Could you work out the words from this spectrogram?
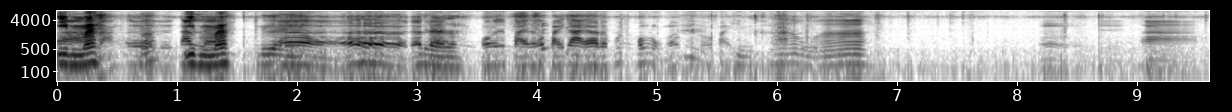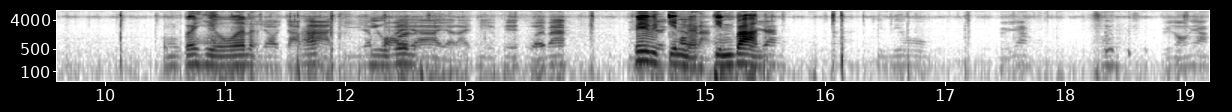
อิ่มไหมเอออิ่มไหมเหนื่อยเออเออนั่นแหละเหนื่อยอะไรพอมันไปแล้วก็ไปได้แล้วเราพูดเขาหลงแล้วเราก็ไปกินข้าวมาเออโอเคอ่าผมก็หิวแล้วนะเที่ยวจับอะที่หิวปล่อยด้วยอะอย่าหลายที่โอเคสวยไหมเป้ไปกินน่ะกินบ้านยังกินที่ห้องหรือยังไปลองยัง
